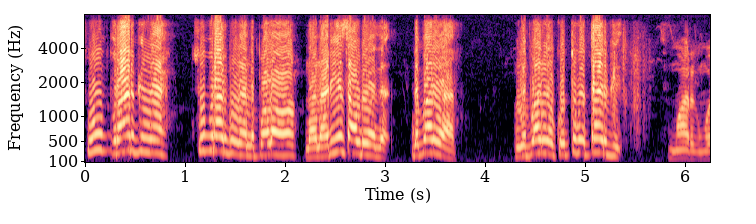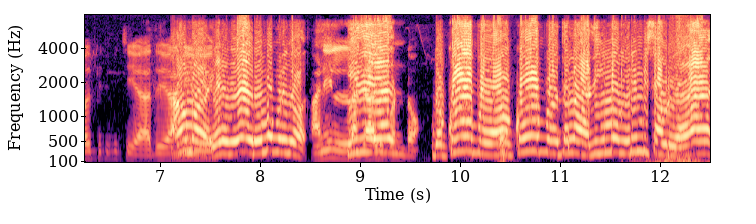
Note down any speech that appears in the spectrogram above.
சூப்பரா இருக்குங்க. சூப்பரா இருக்குங்க அந்த பழம். நான் நிறைய சாப்பிடுவேன் அதை. இந்த பாருங்க. இங்க பாருங்க கொத்து கொத்தா இருக்கு. சும்மா இருக்கும்போது பிச்சு அது ஆமா எனக்கு ரொம்ப பிடிக்கும். அணில் இது- இந்த கோவப்பழம் கோவப்பழத்தெல்லாம் அதிகமா விரும்பி சாப்பிடுவேன்.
